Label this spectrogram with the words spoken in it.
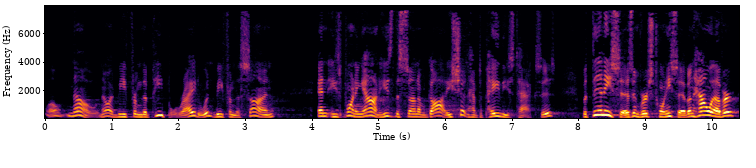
Well, no, no, it'd be from the people, right? It wouldn't be from the son. And he's pointing out he's the son of God. He shouldn't have to pay these taxes. But then he says in verse 27, however,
